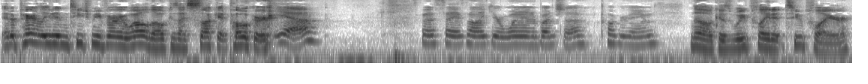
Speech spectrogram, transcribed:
It apparently didn't teach me very well though, because I suck at poker. Yeah. I was gonna say it's not like you're winning a bunch of poker games. No, because we played it two player,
